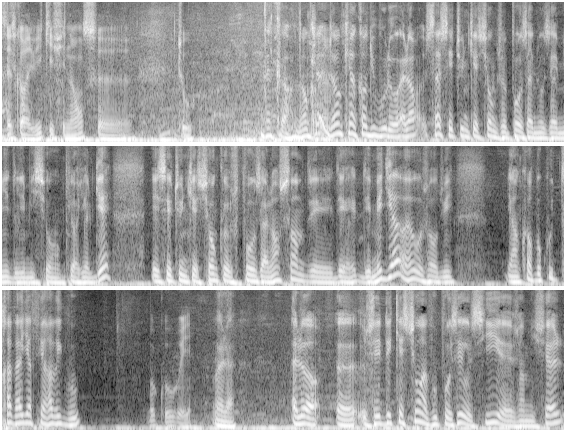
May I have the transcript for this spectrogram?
C'est le Corévi qui finance euh, tout. D'accord, donc, donc il y a encore du boulot. Alors ça c'est une question que je pose à nos amis de l'émission Pluriel Gay, et c'est une question que je pose à l'ensemble des, médias hein, aujourd'hui. Il y a encore beaucoup de travail à faire avec vous. Beaucoup, oui. Voilà. Alors, euh, j'ai des questions à vous poser aussi, euh, Jean-Michel,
